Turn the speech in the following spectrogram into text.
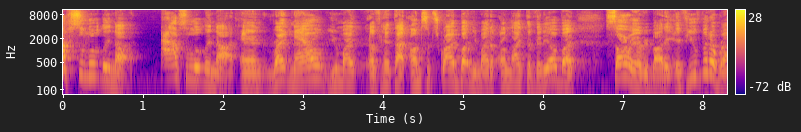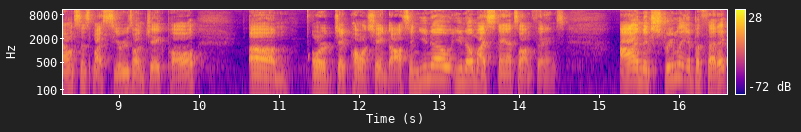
Absolutely not. Absolutely not. And right now, you might have hit that unsubscribe button, you might have unliked the video, but sorry everybody, if you've been around since my series on Jake Paul, um, or Jake Paul and Shane Dawson, you know, you know my stance on things. I'm extremely empathetic.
